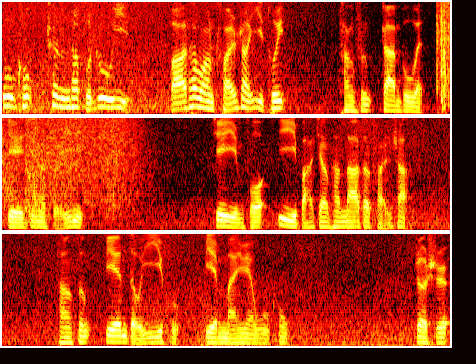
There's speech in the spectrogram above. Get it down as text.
悟空趁他不注意，把他往船上一推，唐僧站不稳，跌进了水里。接引佛一把将他拉到船上。唐僧边抖衣服边埋怨悟空。这时，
